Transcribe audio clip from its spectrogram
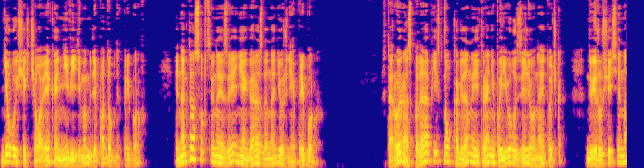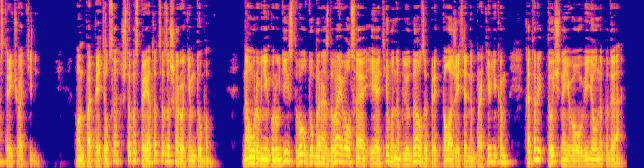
делающих человека невидимым для подобных приборов. Иногда собственное зрение гораздо надежнее приборов. Второй раз ПДА пискнул, когда на экране появилась зеленая точка, движущаяся навстречу Аттиле. Он попятился, чтобы спрятаться за широким дубом. На уровне груди ствол дуба раздваивался, и Атила наблюдал за предположительным противником, который точно его увидел на ПДА,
